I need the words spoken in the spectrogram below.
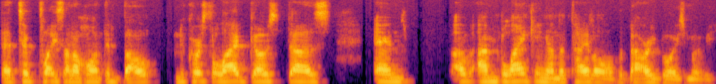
that took place on a haunted boat and of course the live ghost does and uh, i'm blanking on the title of the bowery boys movie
